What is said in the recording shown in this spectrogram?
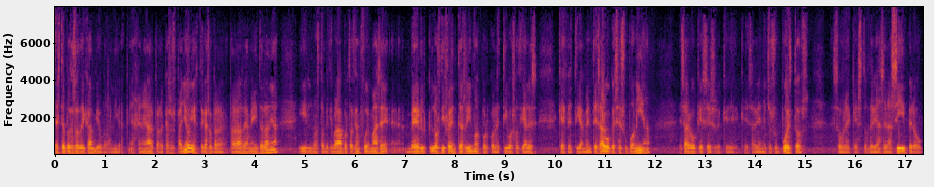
este proceso de cambio en general para el caso español y en este caso para, para el área mediterránea y nuestra principal aportación fue más eh, ver los diferentes ritmos por colectivos sociales que efectivamente es algo que se suponía es algo que se, que, se habían hecho supuestos sobre que esto debía ser así pero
